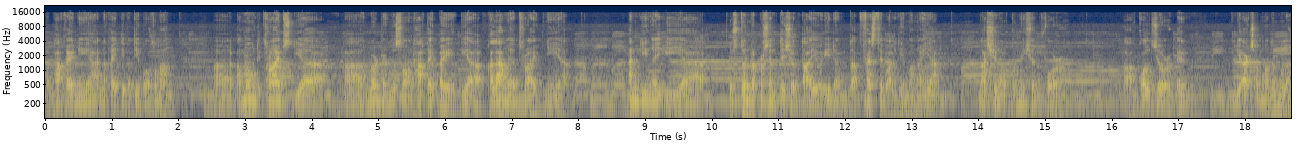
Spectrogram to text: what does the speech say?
Tapakay niya nakaitiba-tibo ko ma uh, among the tribes dia uh, northern Luzon hakay pa iya kalangoy tribe niya andi ngay iya uston representation tayo in the festival di mga iya National Commission for uh, Culture and the Arts among mga mula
